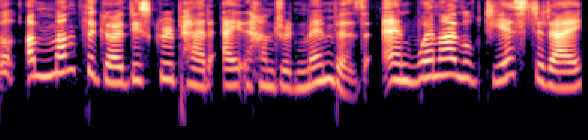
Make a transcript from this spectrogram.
Look, a month ago, this group had 800 members, and when I looked yesterday,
